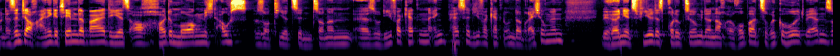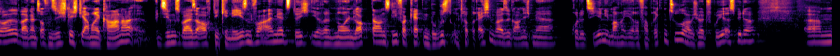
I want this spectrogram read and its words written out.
Und da sind ja auch einige Themen dabei, die jetzt auch heute Morgen nicht aussortiert sind, sondern äh, so Lieferkettenengpässe, Lieferkettenunterbrechungen. Wir hören jetzt viel, dass Produktion wieder nach Europa zurückgeholt werden soll, weil ganz offensichtlich die Amerikaner, äh, beziehungsweise auch die Chinesen vor allem jetzt, durch ihre neuen Lockdowns Lieferketten bewusst unterbrechen, weil sie gar nicht mehr produzieren. Die machen ihre Fabriken zu, habe ich heute früh erst wieder ähm,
